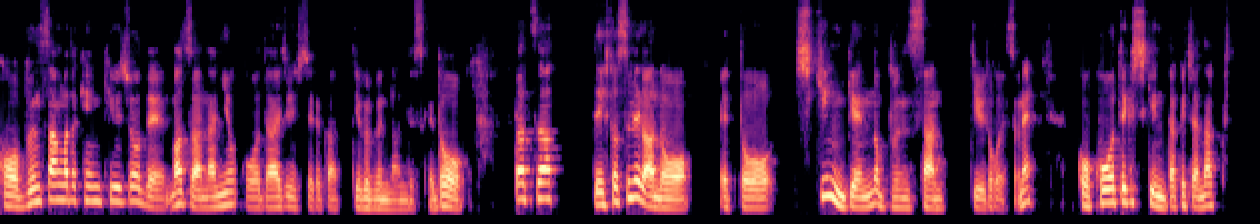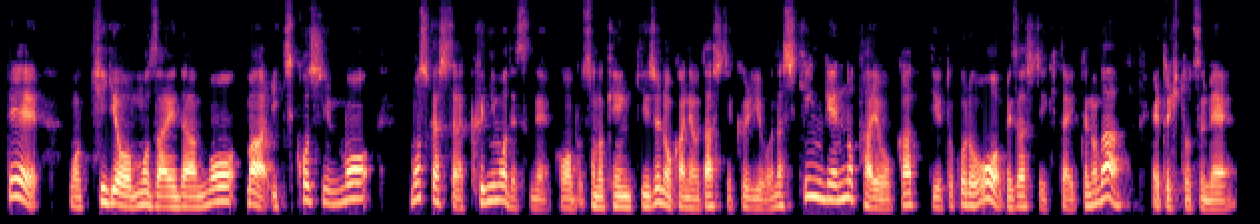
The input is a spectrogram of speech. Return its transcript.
こう、分散型研究所で、まずは何をこう大事にしているかっていう部分なんですけど、二つあっで、一つ目が、あの、えっと、資金源の分散っていうところですよね。こう、公的資金だけじゃなくて、もう企業も財団も、まあ、一個人も、もしかしたら国もですね、こう、その研究所にお金を出してくるような資金源の多様化っていうところを目指していきたいっていうのが、えっと、一つ目。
